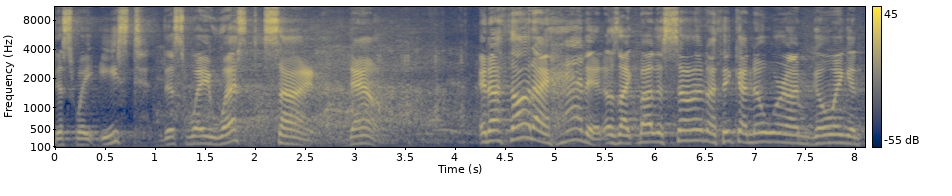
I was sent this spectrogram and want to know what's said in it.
this way east, this way west sign down. And I thought I had it. I was like, by the sun, I think I know where I'm going. And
